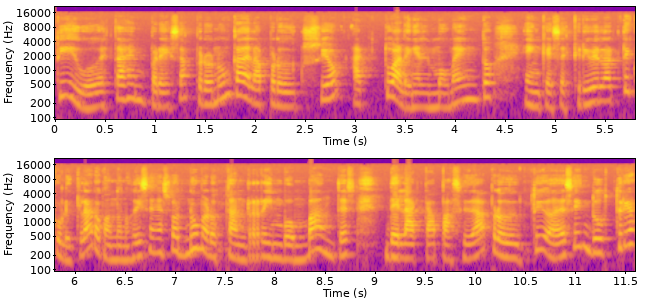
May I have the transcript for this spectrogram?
de estas empresas, pero nunca de la producción actual, en el momento en que se escribe el artículo. Y claro, cuando nos dicen esos números tan rimbombantes de la capacidad productiva de esa industria,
